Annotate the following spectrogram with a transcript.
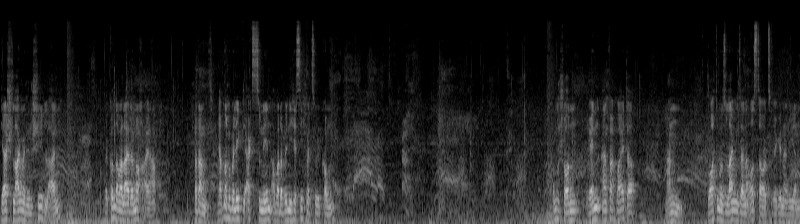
Ja, schlagen wir den Schädel ein. Da kommt aber leider noch einer. Verdammt. Ich habe noch überlegt, die Axt zu nehmen, aber da bin ich jetzt nicht mehr zugekommen. Komm schon, renn einfach weiter. Mann, braucht immer so lange, um seine Ausdauer zu regenerieren.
